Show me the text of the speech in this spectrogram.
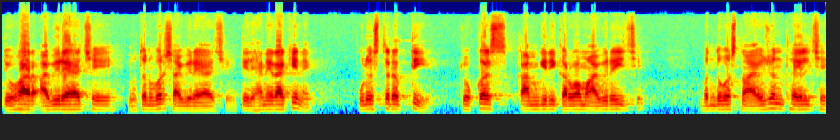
તહેવાર આવી રહ્યા છે, નૂતન વર્ષ આવી રહ્યા છે, તે ધ્યાને રાખીને પોલીસ તરફથી ચોક્કસ કામગીરી કરવામાં આવી રહી છે. બંદોબસ્તનું આયોજન થયેલ છે.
